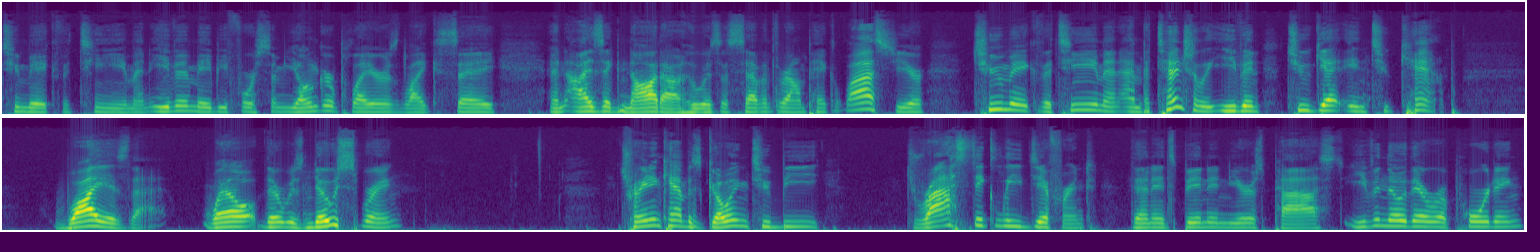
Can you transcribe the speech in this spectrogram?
to make the team, and even maybe for some younger players like, say, an Isaac Nauta, who was a seventh round pick last year, to make the team and, and potentially even to get into camp. Why is that? Well, there was no spring. Training camp is going to be drastically different than it's been in years past, even though they're reporting,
